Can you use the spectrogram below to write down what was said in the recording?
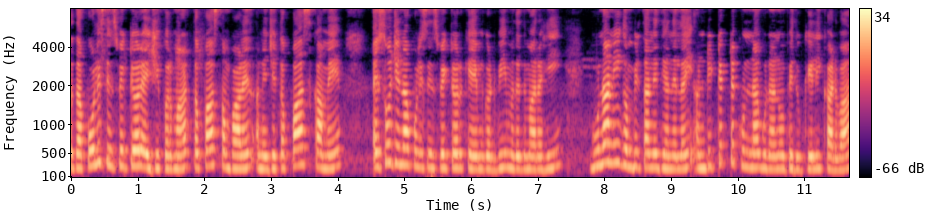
તથા પોલીસ ઇન્સ્પેક્ટર એજી પરમાર તપાસ સંભાળેલ અને જે તપાસ કામે એસઓજીના પોલીસ ઇન્સ્પેક્ટર કે એમ ગઢવી મદદમાં રહી, ગુનાની ગંભીરતાને ધ્યાને લઈ અનડિટેક્ટ ખૂનના ગુનાનો ભેદ ઉકેલી કાઢવા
